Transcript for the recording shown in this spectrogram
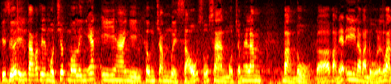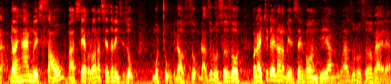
Phía dưới thì chúng ta có thêm một chiếc Morning SI 2016 số sàn 1.25 bản đủ đó bản SI là bản đủ đấy các bạn ạ đời 2016 và xe của nó là xe gia đình sử dụng một chủ từ đầu sử dụng đã rút hồ sơ rồi con này trước đây nó là biển Sài Gòn thì em cũng đã rút hồ sơ về để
